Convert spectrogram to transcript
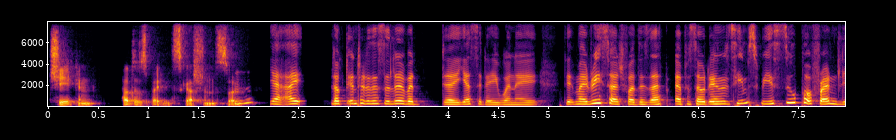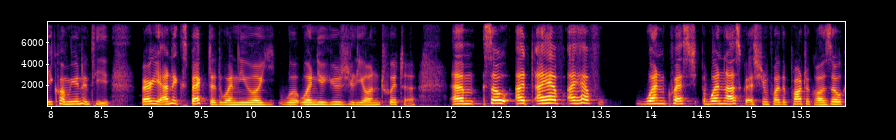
check and participate in discussions so mm-hmm. yeah i looked into this a little bit uh, yesterday when I did my research for this ep episode, and it seems to be a super friendly community. Very unexpected when you are when you're usually on Twitter. Um, so I, I, have I have one question, one last question for the protocol. So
